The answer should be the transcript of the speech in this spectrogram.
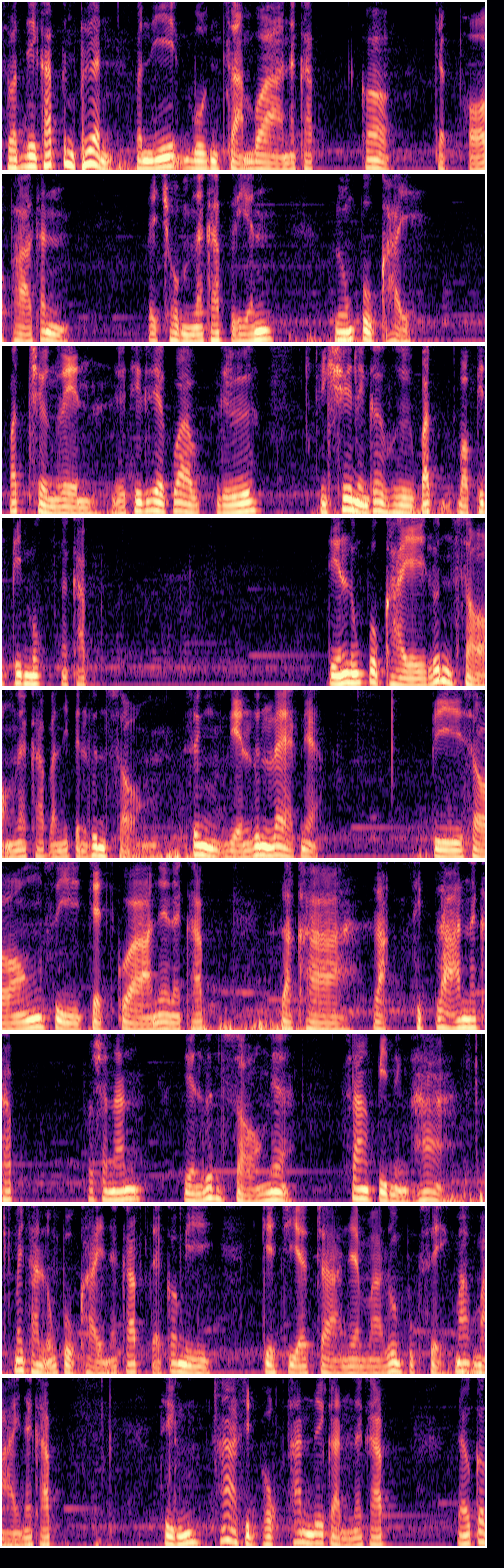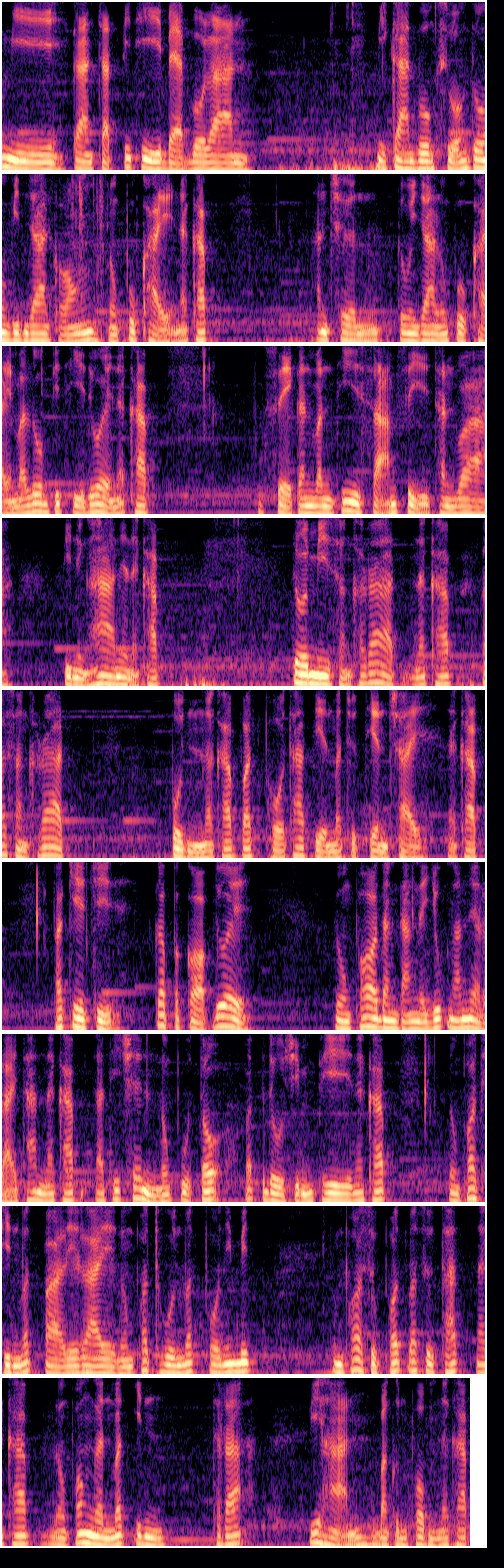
สวัสดีครับเพื่อนๆ วันนี้บุญสามวานะครับ ก็จะขอพาท่านไปชมนะครับเหรียญหลวงปู่ไข่ วัดเชิงเลน หรือที่เรียกว่าหรืออีกชื่อหนึ่งก็คือวัดบ่อพิษพิมุกนะครับเหรียญหลวงปู่ไข่รุ่น2นะครับอันนี้เป็นรุ่น 2 ซึ่งเหรียญรุ่นแรกเนี่ยปี 247 กว่าเนี่ยนะครับ ราคาหลัก 10 ล้านนะครับ ราะฉะนั้นเหรียญรุ่น2เนี่ยสร้างปี 15 ไม่ทันหลวงปู่ไข่นะครับ แต่ก็มีเกจิอาจารย์เนี่ยมาร่วมปลุกเสกมากมายนะครับ ถึง 56 ท่านด้วยกันนะครับ แล้วก็มีการจัดพิธีแบบโบราณ มีการบวงสรวงดวงวิญญาณของหลวงปู่ไข่นะครับอัญเชิญดวงวิญญาณหลวงปู่ไข่มาร่วมพิธีด้วยนะครับปลุกเสกกันวันที่ 3-4ธันวาปี 15เนี่ยนะครับ โดยมีสังฆราชนะครับ พระสังฆราชปุ่นนะครับ วัดโพธาเตียนมาจุดเทียนชัยนะครับ พระเกจิก็ประกอบด้วยหลวงพ่อดังๆ ในยุคนั้นเนี่ยหลายท่านนะครับ อาทิเช่น หลวงปู่โตะวัดประดู่ชิมพีนะครับ หลวงพ่อถินวัดป่าลีไลหลวงพ่อทูลวัดโพนิมิตหลวงพ่อสุพจน์วัดสุทัศน์นะครับ หลวงพ่อเงินวัดอินทรวิหารบางขุนพรมนะครับ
